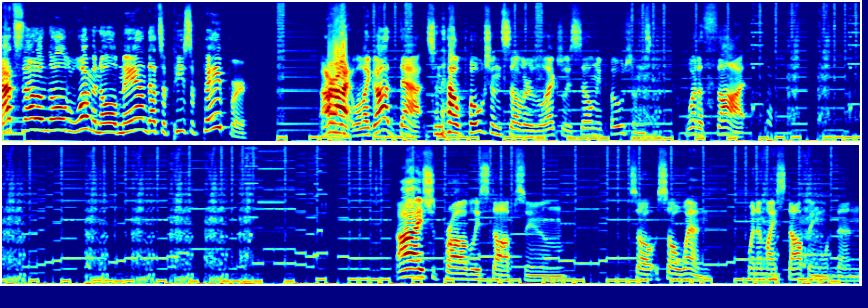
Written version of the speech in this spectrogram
That's not an old woman, old man. That's a piece of paper. Alright, well I got that. So now potion sellers will actually sell me potions. What a thought. I should probably stop soon. So, so when? When am I stopping then?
